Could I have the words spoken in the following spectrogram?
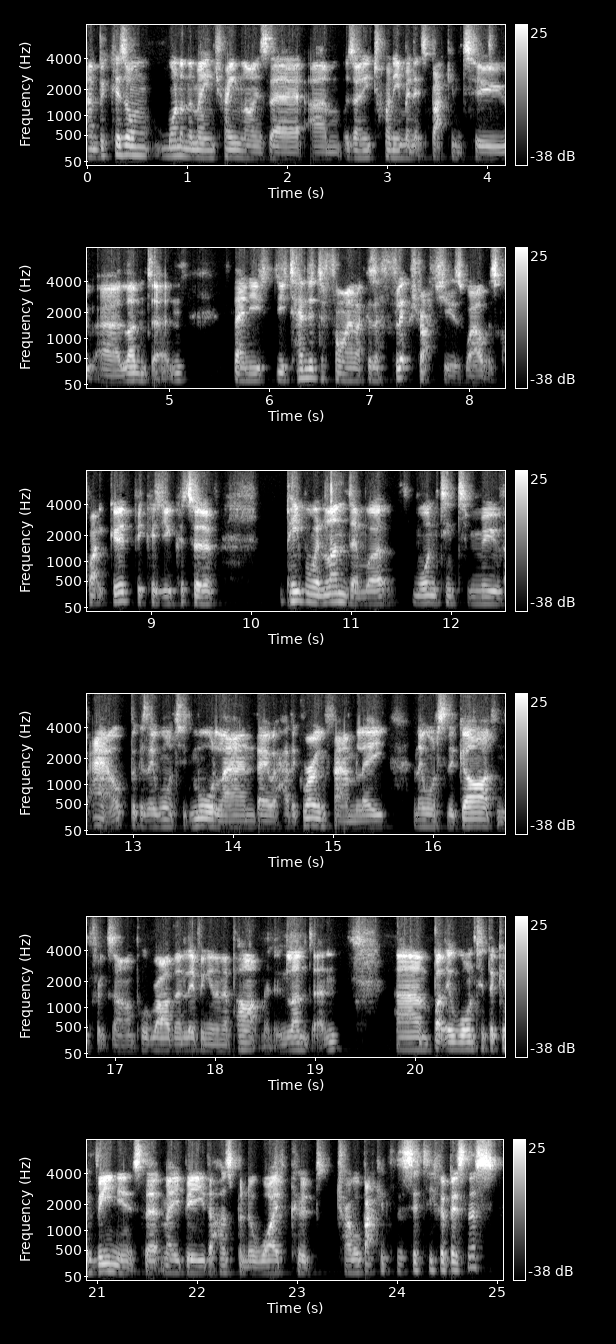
And because on one of the main train lines there um, was only 20 minutes back into uh, London, then you, you tended to find like as a flip strategy as well, it was quite good because you could sort of people in London were wanting to move out because they wanted more land, they had a growing family, and they wanted a garden, for example, rather than living in an apartment in London. Um, but they wanted the convenience that maybe the husband or wife could travel back into the city for business.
